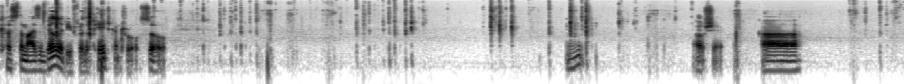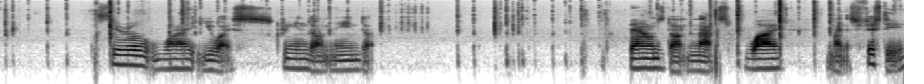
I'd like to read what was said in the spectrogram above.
customizability for the page control. So mm, oh shit. Uh, zero y ui screen dot main dot bounds dot max y minus 50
